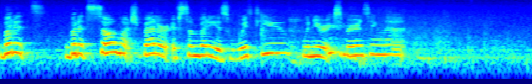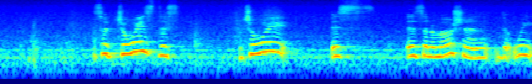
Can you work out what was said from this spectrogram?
But it's but it's so much better if somebody is with you when you're experiencing that. So joy is this joy is is an emotion that we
